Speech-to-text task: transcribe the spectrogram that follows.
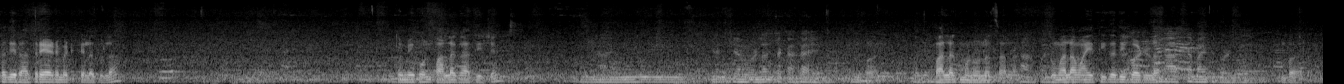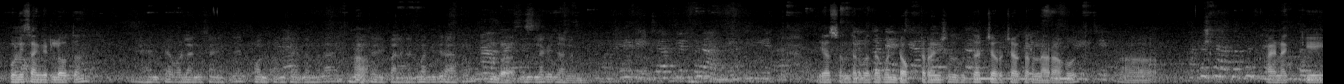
कधी रात्री ॲडमिट केलं तुला? तुम्ही कोण पालक आहात तिचे? आणि त्यांच्या वडिलांचा काका आहे. बरं. म्हणजे पालक म्हणूनच आला. हां, पालक. तुम्हाला माहिती कधी पडलं? हा, असं माहिती पडलं. बरं. कोणी सांगितलं होतं? ह्यांच्या वडिलांनी सांगितले. फोन करून सांगितलं मला. हां. मी इथे पालघरमध्येच राहतो. बरं. मग लगेच आलो. मी या संदर्भात आपण डॉक्टरांशी सुद्धा चर्चा करणार आहोत. अं, काय नक्की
